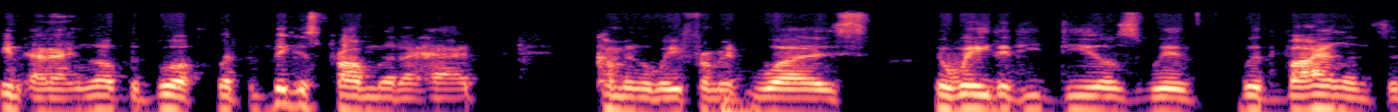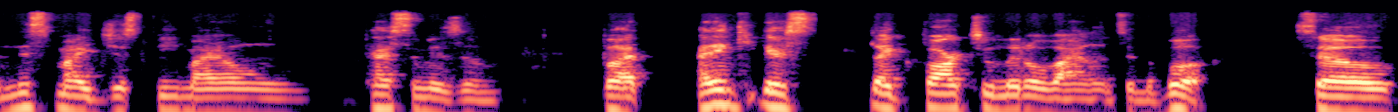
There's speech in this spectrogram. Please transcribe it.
and i love the book but the biggest problem that i had coming away from it was the way that he deals with with violence. And this might just be my own pessimism but i think there's like far too little violence in the book. So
